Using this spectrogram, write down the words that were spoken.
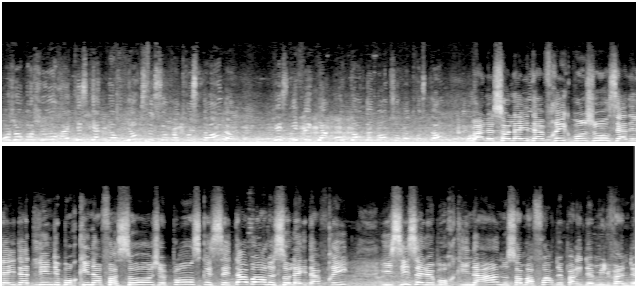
Bonjour, bonjour. Euh, Qu'est-ce qu'il y a de l'ambiance sur votre stand? Qu'est-ce qui fait qu'il y a autant de monde sur votre stand? Bah, le soleil d'Afrique, bonjour, c'est Adélaïde Adeline du Burkina Faso. Je pense que c'est d'abord le soleil d'Afrique. Ici, c'est le Burkina. Nous sommes à Foire de Paris 2022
